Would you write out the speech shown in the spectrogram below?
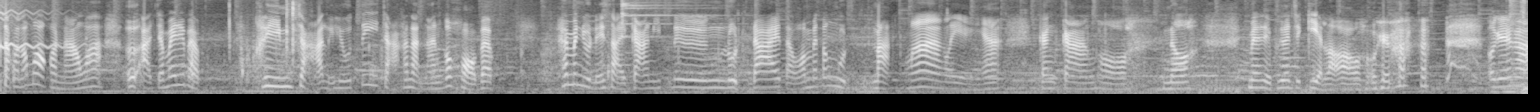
แต่ขอต้องบอกก่อนนะว่าเอออาจจะไม่ได้แบบ คลีนจ๋าหรือเฮลตี้จ๋าขนาดนั้นก็ขอแบบให้มันอยู่ในสายกลางนิดนึง หลุดได้แต่ว่าไม่ต้องหลุดหนักมากอะไรอย่างเงี้ย กลางๆพอเนาะไม่เดี๋ยวเพื่อนจะเกลียดเราเอา โอเคปะโอเคค่ะ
